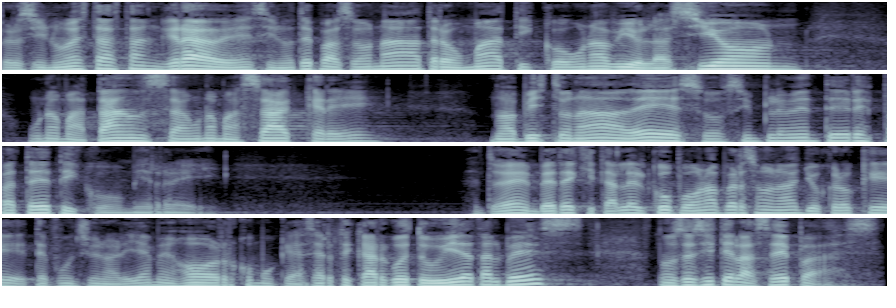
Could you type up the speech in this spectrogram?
Pero si no estás tan grave, si no te pasó nada traumático, una violación, una matanza, una masacre, no has visto nada de eso, simplemente eres patético, mi rey. Entonces, en vez de quitarle el cupo a una persona, yo creo que te funcionaría mejor como que hacerte cargo de tu vida, tal vez. No sé si te la sepas.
